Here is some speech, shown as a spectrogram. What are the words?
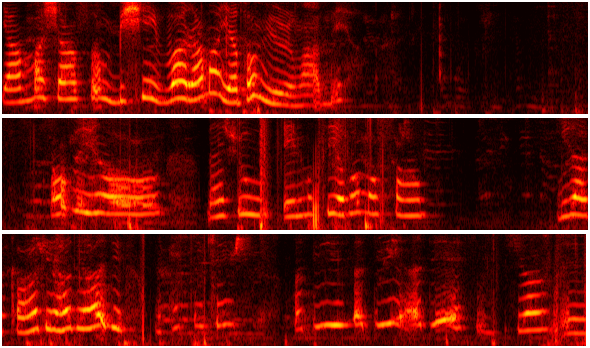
yanma şansım bir şey var ama yapamıyorum abi. Abi ya ben şu elması yapamazsam. Bir dakika hadi hadi hadi. Hadi hadi hadi. Şu an e,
